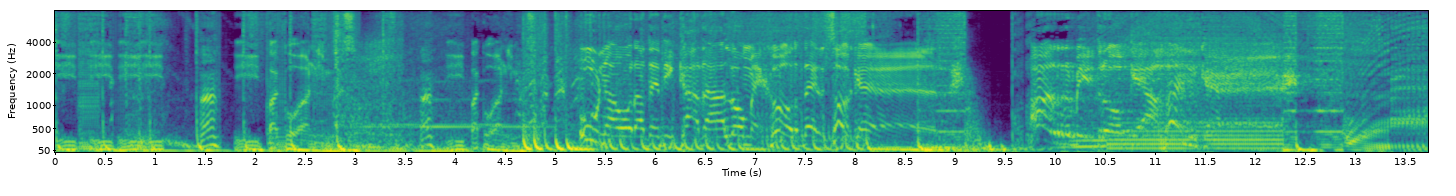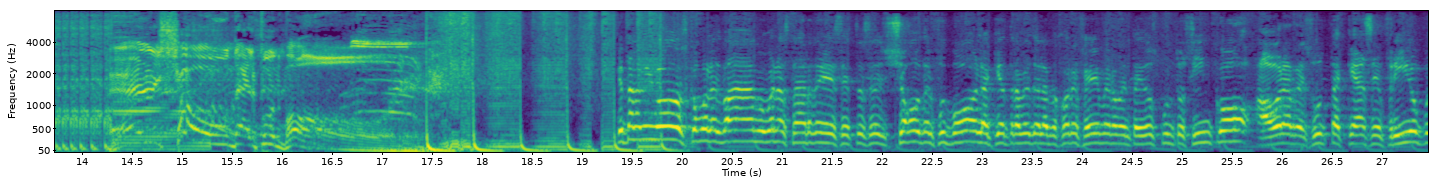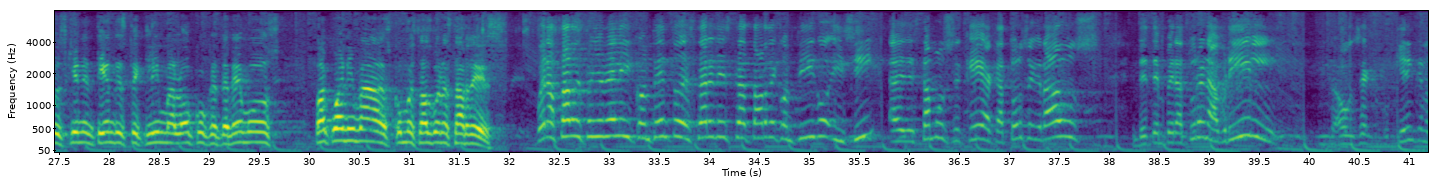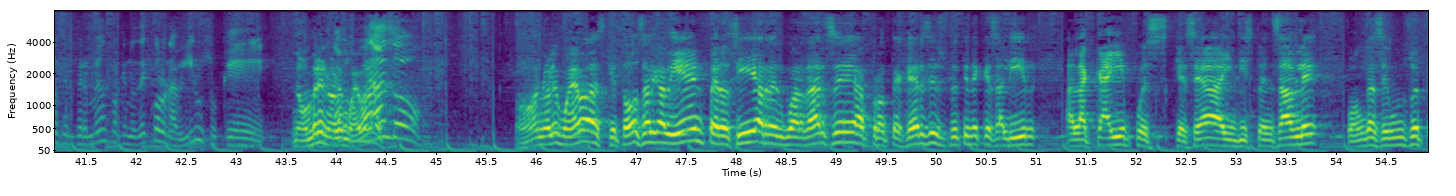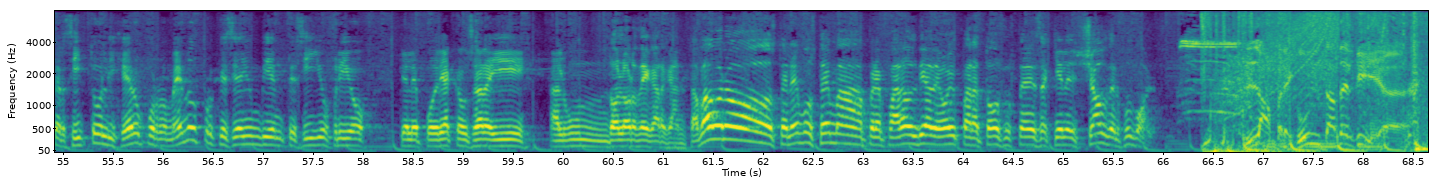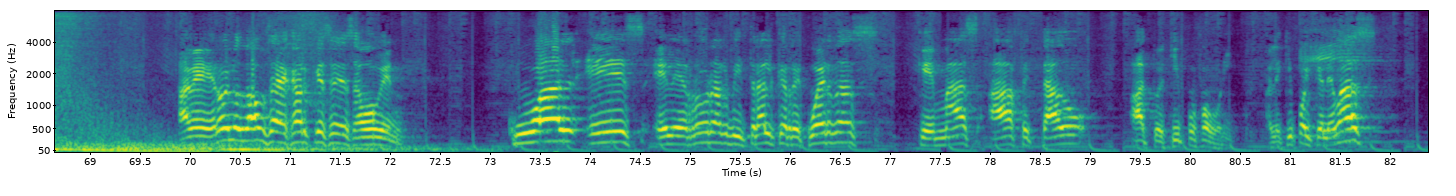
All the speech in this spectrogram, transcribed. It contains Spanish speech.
Y, y, y Paco Ánimas. Y Paco Ánimas. Una hora dedicada a lo mejor del soccer. Árbitro que arranque. El show del fútbol. ¿Qué tal amigos? ¿Cómo les va? Muy buenas tardes. Esto es el show del fútbol aquí a través de la mejor FM 92.5. Ahora resulta que hace frío, pues ¿quién entiende este clima loco que tenemos? Paco Ánimas, ¿cómo estás? Buenas tardes. Buenas tardes, Peñonelli. Contento de estar en esta tarde contigo. Y sí, eh, estamos ¿qué? a 14 grados de temperatura en abril. O sea, ¿quieren que nos enfermemos para que nos dé coronavirus o qué? No, hombre, no le muevas. jugando. No, no le muevas, que todo salga bien, pero sí a resguardarse, a protegerse. Si usted tiene que salir a la calle, pues que sea indispensable, póngase un suétercito ligero por lo menos, porque si hay un vientecillo frío que le podría causar ahí algún dolor de garganta. Vámonos, tenemos tema preparado el día de hoy para todos ustedes aquí en el show del fútbol. La pregunta del día. A ver, hoy los vamos a dejar que se desahoguen. ¿Cuál es el error arbitral que recuerdas que más ha afectado a tu equipo favorito? Al equipo al que le vas,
